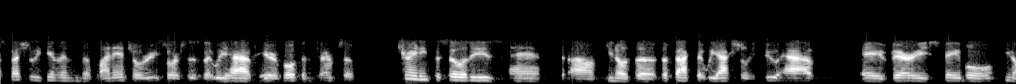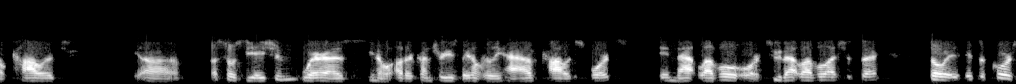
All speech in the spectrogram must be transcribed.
especially given the financial resources that we have here, both in terms of training facilities and um, you know the the fact that we actually do have a very stable, you know, college uh, association, whereas you know other countries they don't really have college sports in that level or to that level, I should say. So it, it's of course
